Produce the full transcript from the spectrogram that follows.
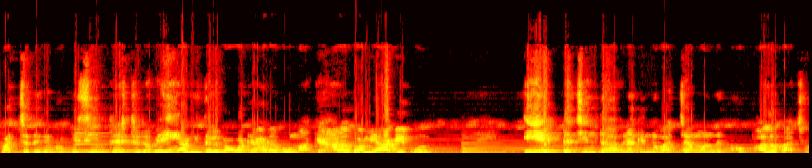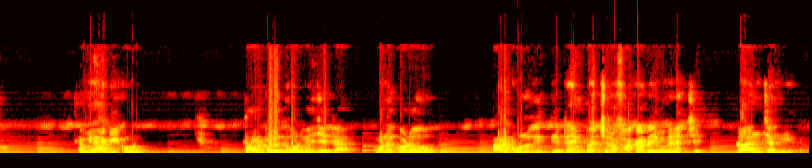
বাচ্চা দেখবে খুব বেশি ইন্টারেস্টেড হবে। এই আমি তাহলে বাবাকে হারাবো, মাকে হারাবো, আমি আগে করব। এই একটা চিন্তা ভাবনা কিন্তু বাচ্চার মনে খুব ভালো কাজ করে। আমি আগে করব। তারপরে করবে যেটা, মনে করো আর কোনো দিক দিয়ে টাইম পাচ্ছ না, ফাঁকা টাইম বেরোচ্ছে, গান চালিয়ে দাও।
